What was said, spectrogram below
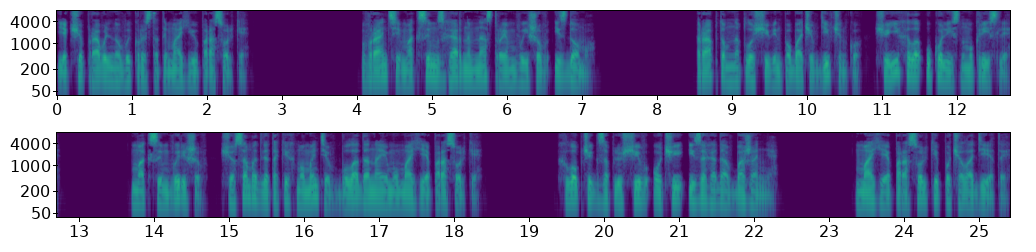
якщо правильно використати магію парасольки. Вранці Максим з гарним настроєм вийшов із дому. Раптом на площі він побачив дівчинку, що їхала у колісному кріслі. Максим вирішив, що саме для таких моментів була дана йому магія парасольки. Хлопчик заплющив очі і загадав бажання. Магія парасольки почала діяти.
